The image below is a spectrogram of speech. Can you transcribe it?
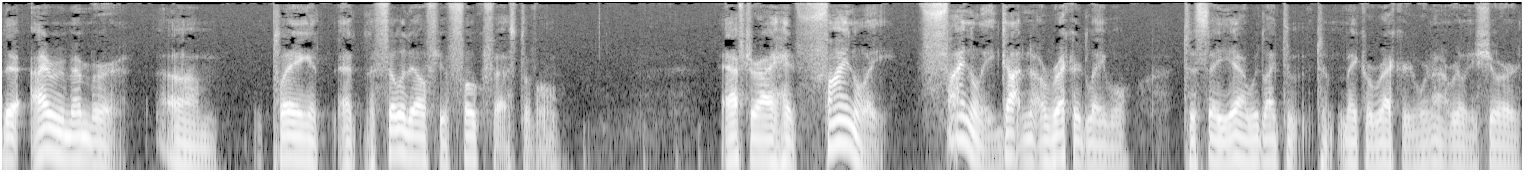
there, I remember um, playing at, at the Philadelphia Folk Festival after I had finally, finally gotten a record label to say, yeah, we'd like to, to make a record. We're not really sure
